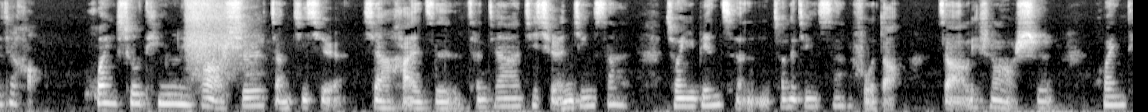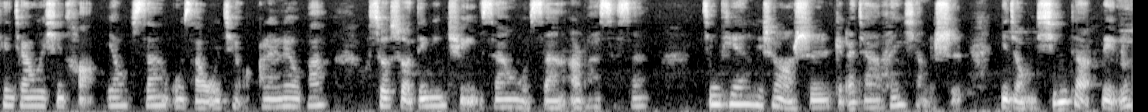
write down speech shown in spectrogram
大家好，欢迎收听丽华老师讲机器人。想孩子参加机器人竞赛、创意编程、创客竞赛辅导，找丽莎老师。欢迎添加微信号幺三五三五九二零六八，搜索钉钉群三五三二八四三。今天丽莎老师给大家分享的是一种新的理论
